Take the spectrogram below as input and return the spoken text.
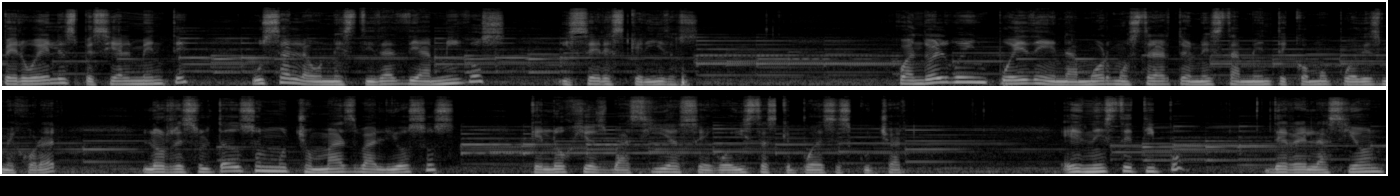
pero Él especialmente usa la honestidad de amigos y seres queridos. Cuando alguien puede en amor mostrarte honestamente cómo puedes mejorar, los resultados son mucho más valiosos que elogios vacíos egoístas que puedes escuchar. En este tipo de relación,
